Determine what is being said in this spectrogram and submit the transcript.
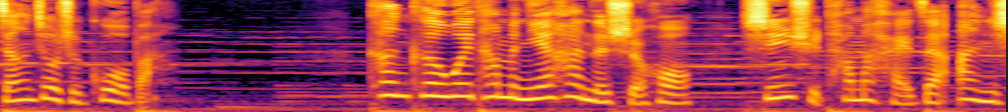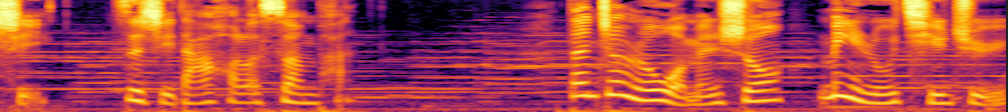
将就着过吧。看客为他们捏汗的时候，兴许他们还在暗喜，自己打好了算盘。但正如我们说，命如棋局，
